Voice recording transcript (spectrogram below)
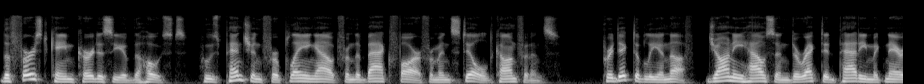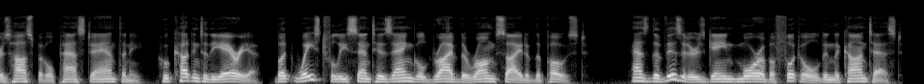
The first came courtesy of the hosts, whose penchant for playing out from the back far from instilled confidence. Predictably enough, Jonny Howson directed Paddy McNair's hospital pass to Anthony, who cut into the area but wastefully sent his angled drive the wrong side of the post. As the visitors gained more of a foothold in the contest,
